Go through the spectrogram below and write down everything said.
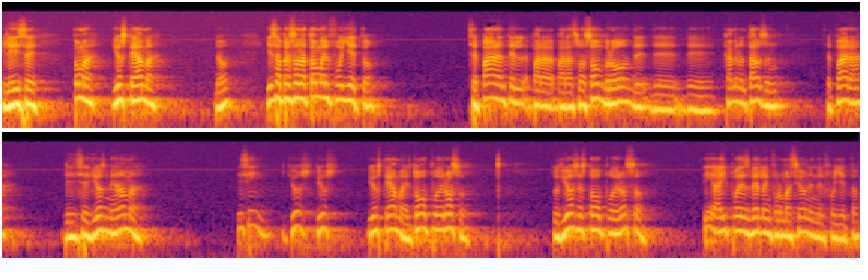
Y le dice, toma, Dios te ama, ¿no? Y esa persona toma el folleto se para ante para, su asombro de, Cameron Townsend, se para le dice, Dios me ama. Sí, sí, Dios, Dios, Dios te ama, el Todopoderoso. Tu Dios es Todopoderoso. Sí, ahí puedes ver la información en el folleto,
